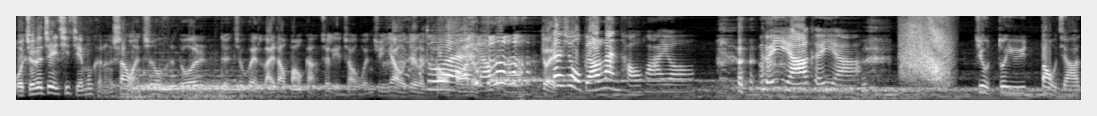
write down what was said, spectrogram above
我觉得这一期节目可能上完之后，很多人就会来到宝港这里找文君要这个桃花的符。对，但是我不要烂桃花哟。可以啊，可以啊。就对于道家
